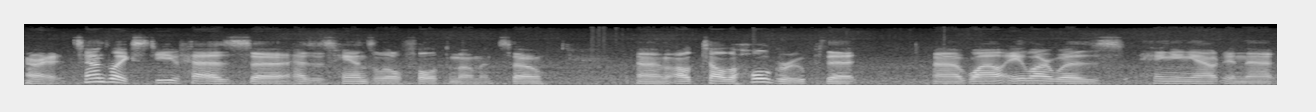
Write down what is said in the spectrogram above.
All right. It sounds like Steve has uh, has his hands a little full at the moment. So um, I'll tell the whole group that uh, while Alar was hanging out in that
